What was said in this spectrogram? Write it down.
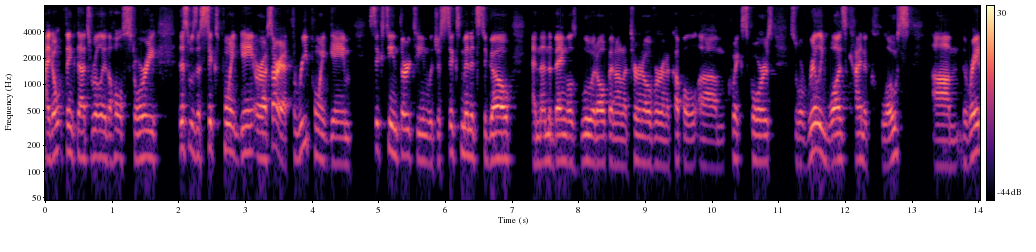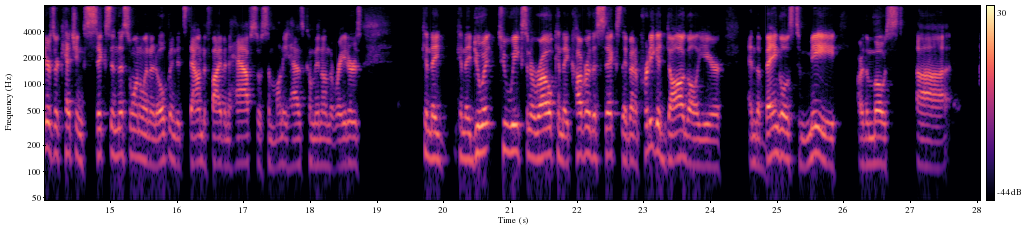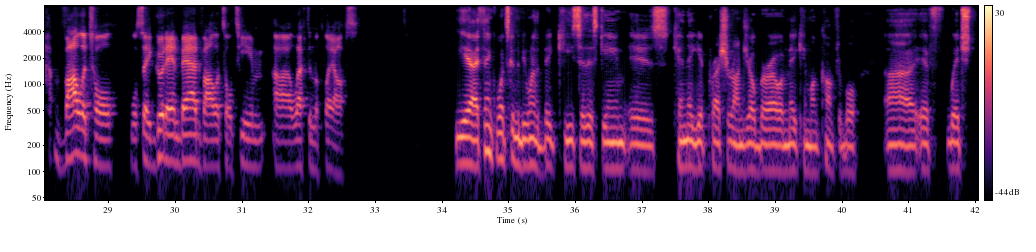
I don't think that's really the whole story. This was a six point game, or uh, sorry, a three point game, 16 13, with just six minutes to go. And then the Bengals blew it open on a turnover and a couple um, quick scores. So it really was kind of close. Um, the Raiders are catching six in this one. When it opened, it's down to five and a half. So some money has come in on the Raiders. Can they can they do it two weeks in a row? Can they cover the six? They've been a pretty good dog all year. And the Bengals, to me, are the most uh, volatile we'll say good and bad volatile team uh, left in the playoffs. Yeah, I think what's going to be one of the big keys to this game is can they get pressure on Joe Burrow and make him uncomfortable? Uh, if which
